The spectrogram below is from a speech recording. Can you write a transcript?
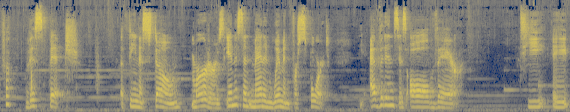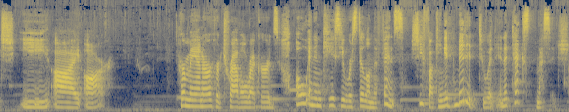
Fuck this bitch. Athena Stone murders innocent men and women for sport. The evidence is all there. T H E I R. Her manor, her travel records. Oh, and in case you were still on the fence, she fucking admitted to it in a text message.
